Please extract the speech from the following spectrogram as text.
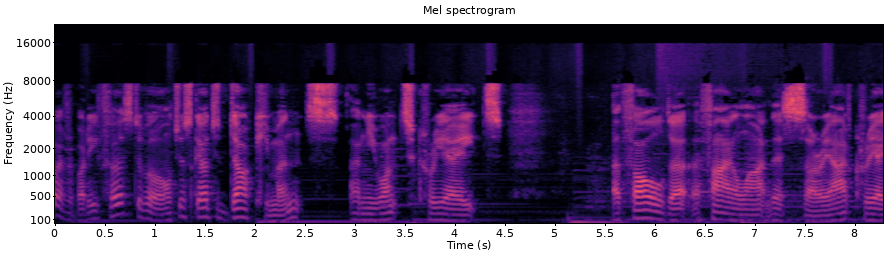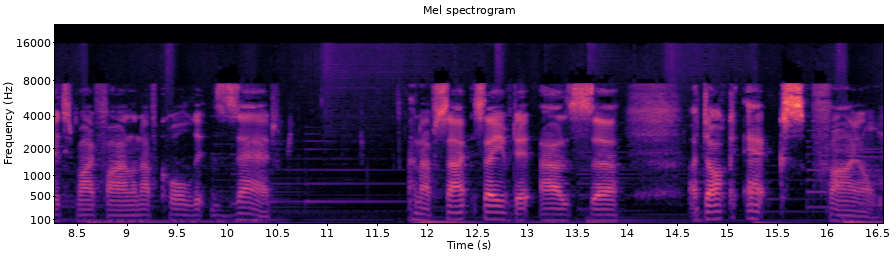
everybody, first of all just go to documents and you want to create a folder, a file like this, sorry, I've created my file and I've called it Z. And I've sa saved it as uh, a docx file.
